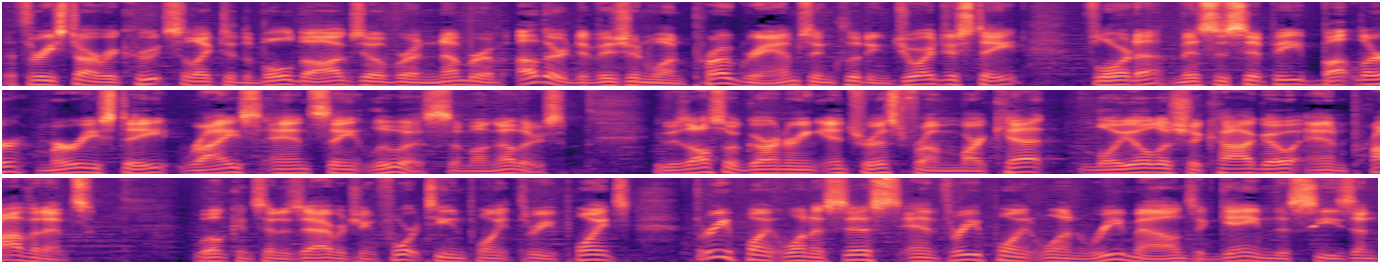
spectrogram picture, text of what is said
The three-star recruit selected the Bulldogs over a number of other Division One programs, including Georgia State, Florida, Mississippi, Butler, Murray State, Rice, and St. Louis, among others. He was also garnering interest from Marquette, Loyola Chicago, and Providence. Wilkinson is averaging 14.3 points, 3.1 assists, and 3.1 rebounds a game this season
